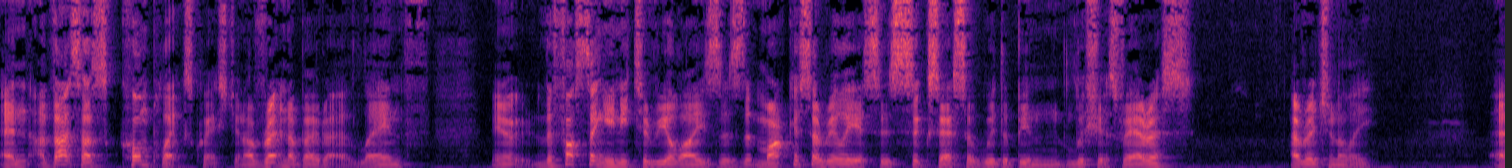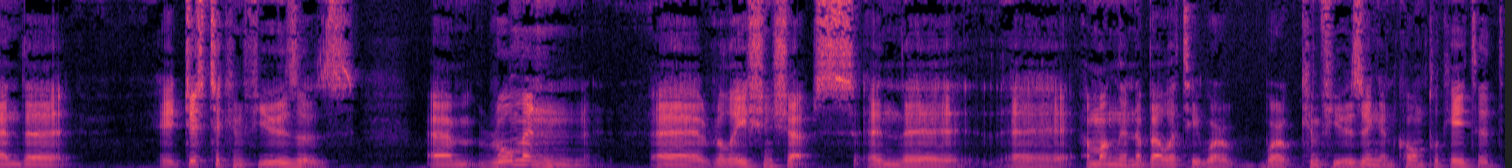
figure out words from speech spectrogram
And that's a complex question. I've written about it at length. You know, the first thing you need to realise is that Marcus Aurelius's successor would have been Lucius Verus originally, and uh, it just to confuse us, um, Roman uh, relationships in the uh, among the nobility were were confusing and complicated.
